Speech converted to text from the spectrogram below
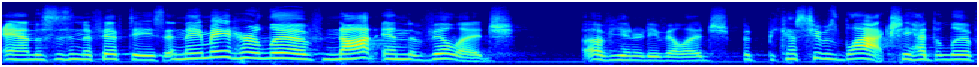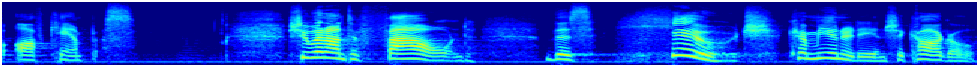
and this is in the 50s. And they made her live not in the village of Unity Village, but because she was black, she had to live off campus. She went on to found this huge community in Chicago,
